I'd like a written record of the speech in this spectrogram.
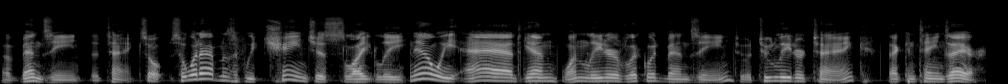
of benzene, the tank. So, so what happens if we change this slightly? Now we add, again, one liter of liquid benzene to a two liter tank that contains air.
